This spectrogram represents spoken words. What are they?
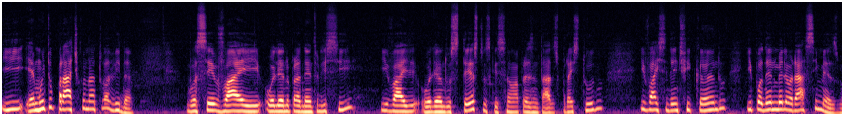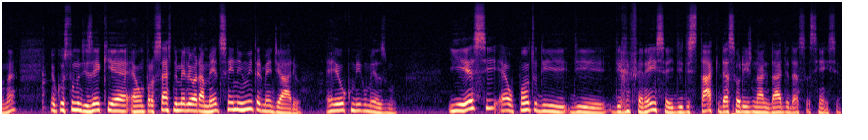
E é muito prático na tua vida. Você vai olhando para dentro de si e vai olhando os textos que são apresentados para estudo e vai se identificando e podendo melhorar a si mesmo, né? Eu costumo dizer que é, é um processo de melhoramento sem nenhum intermediário. É eu comigo mesmo. E esse é o ponto de, de, de referência e de destaque dessa originalidade dessa ciência.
